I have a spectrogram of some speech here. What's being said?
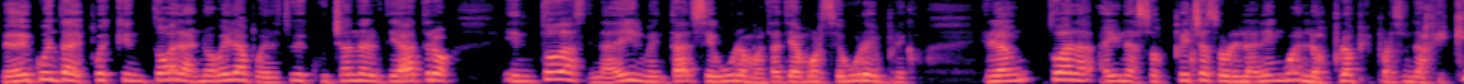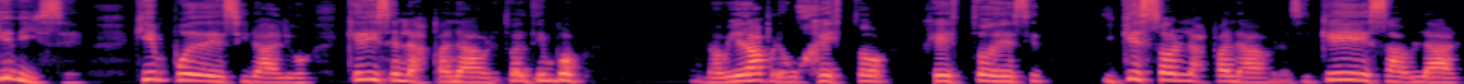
Me doy cuenta después que en todas las novelas, pues estuve escuchando en el teatro, en todas, en la de Mental Segura, Matate Amor Impreco, en al- todas la- hay una sospecha sobre la lengua en los propios personajes. ¿Qué dice? ¿Quién puede decir algo? ¿Qué dicen las palabras? Todo el tiempo, una obviedad, pero un gesto, gesto de decir, ¿y qué son las palabras? ¿Y qué es hablar?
